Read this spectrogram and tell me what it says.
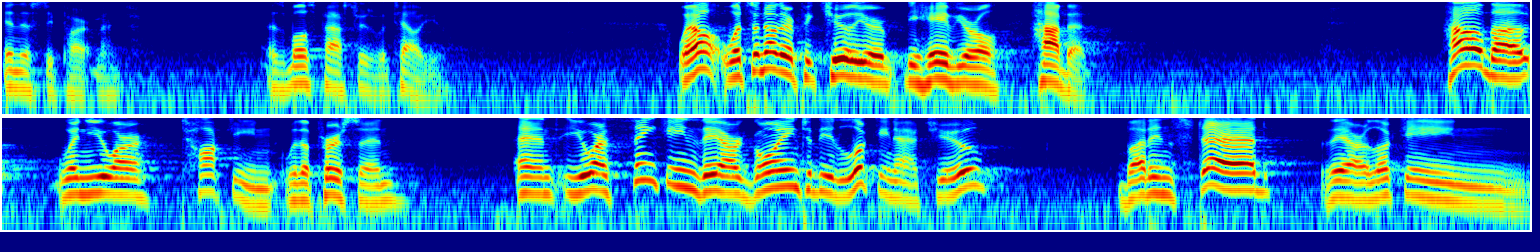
in this department, as most pastors would tell you. Well, what's another peculiar behavioral habit? How about when you are talking with a person and you are thinking they are going to be looking at you, but instead they are looking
